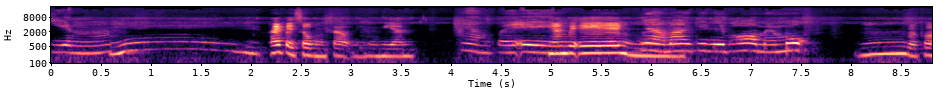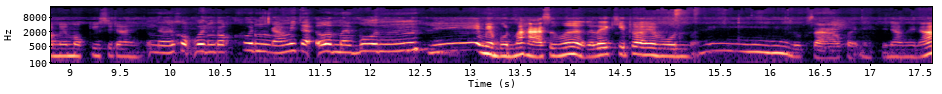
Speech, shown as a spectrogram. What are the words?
กินนี่ไผไปส่งเจ้าในโรงเรียนอย่างไปเองย่างไปเองอย่างมากินในพ่อแม่มุกอืมเดี๋ยวพ่อแม่หมกอยู่สิได้เลยขอบบุญก็คุณกันมีแต่เอิญไม่บุญ นี่แม่บุญมาหาซื้อมื้อก็เลยคิดว่าแม่บุญนี่ ลูกสาวข่อยนี่พี่น้องเลยนะ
